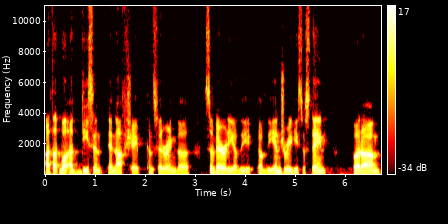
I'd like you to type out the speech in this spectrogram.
I thought, well, a decent enough shape considering the severity of the of the injury he sustained. But um,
